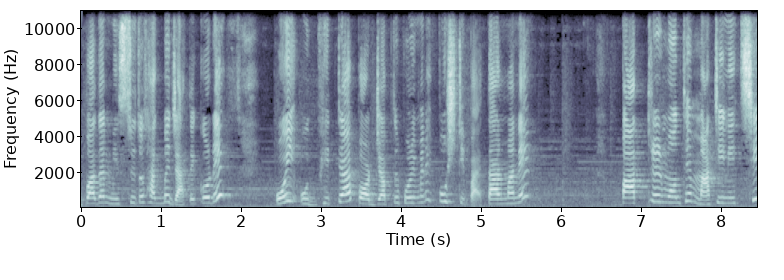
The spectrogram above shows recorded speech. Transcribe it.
উপাদান মিশ্রিত থাকবে যাতে করে ওই উদ্ভিদটা পর্যাপ্ত পরিমাণে পুষ্টি পায়। তার মানে পাত্রের মধ্যে মাটি নিচ্ছি,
